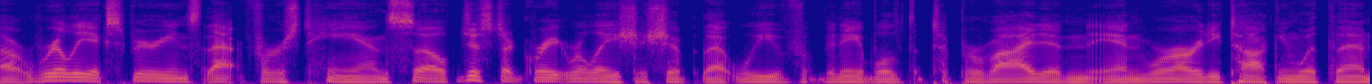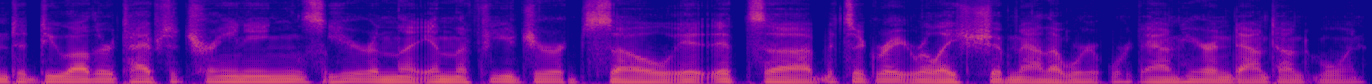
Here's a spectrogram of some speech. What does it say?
uh, really experienced that firsthand. So just a great relationship that we've been able to, to, provide, and, and we're already talking with them to do other types of trainings here in the in the future. So it, it's a it's a great relationship now that we're we're down here in downtown Des Moines.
